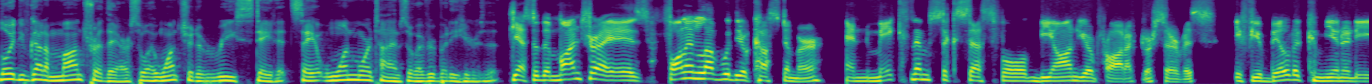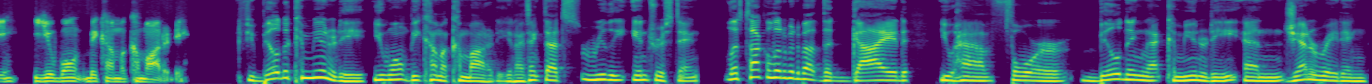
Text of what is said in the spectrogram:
Lloyed, you've got a mantra there, so I want you to restate it. Say it one more time so everybody hears it. Yeah, so the mantra is fall in love with your customer and make them successful beyond your product or service. If you build a community, you won't become a commodity. If you build a community, you won't become a commodity. And I think that's really interesting. Let's talk a little bit about the guide you have for building that community and generating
